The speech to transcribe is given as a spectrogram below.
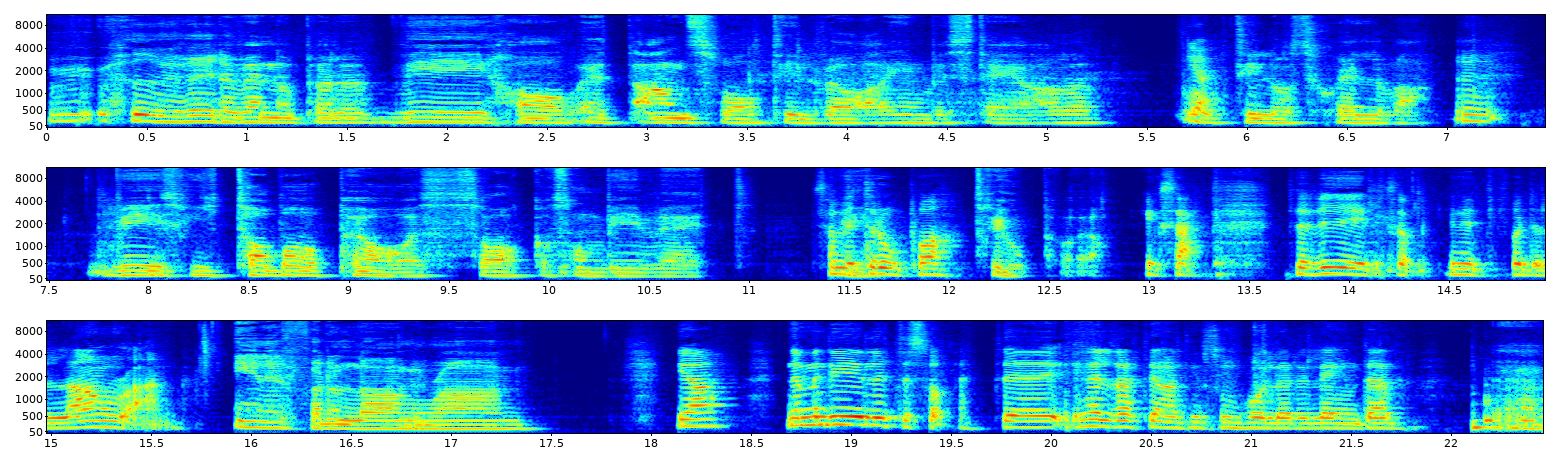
hur vi vrider vänder på det. Vi har ett ansvar till våra investerare Ja. och till oss själva. Mm. Vi, vi tar bara på oss saker som vi vet, Som vi vi- tror på. tror på. Ja. Exakt. För vi är liksom in it for the long run. In it for the long run. Ja, nej men det är lite så att eh, hellre att det är någonting som håller i längden. Eh,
